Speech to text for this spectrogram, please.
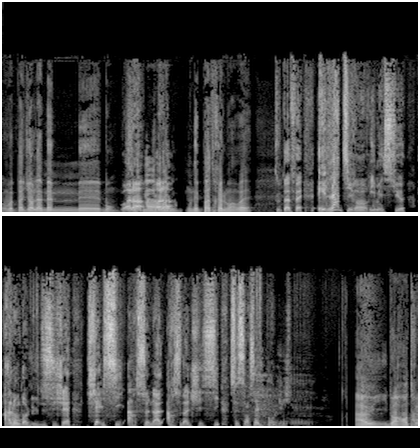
on va pas dire la même, mais bon. Voilà, voilà. On n'est pas très loin, ouais. Tout à fait. Et là, Thierry Henry, messieurs, allons ah. dans le vif du sujet. Chelsea, Arsenal, Arsenal, Chelsea, c'est censé être pour lui. Ah oui, il doit rentrer.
